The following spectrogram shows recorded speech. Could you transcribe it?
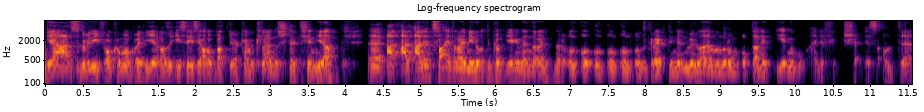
Ja, also da bin ich vollkommen bei dir. Also ich sehe es ja auch in Bad Dürkheim, ein kleines Städtchen, ja. Äh, alle zwei, drei Minuten kommt irgendein Rentner und, und, und, und, und gräbt in den Mülleimern rum, ob da nicht irgendwo eine Flasche ist. Und äh,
